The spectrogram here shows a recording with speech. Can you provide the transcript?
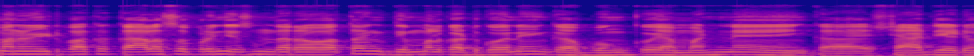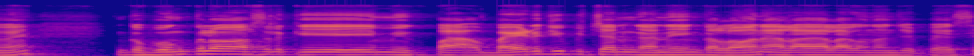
మనం ఇటు పక్క కాలువ శుభ్రం చేసిన తర్వాత ఇంక దిమ్మలు కట్టుకొని ఇంకా బొంకు ఎమ్మంటనే ఇంకా స్టార్ట్ చేయడమే. ఇంకా బొంకులో అసలుకి మీకు బయట చూపించాను కానీ ఇంకా లోన్ ఎలా ఎలా ఉందని చెప్పేసి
